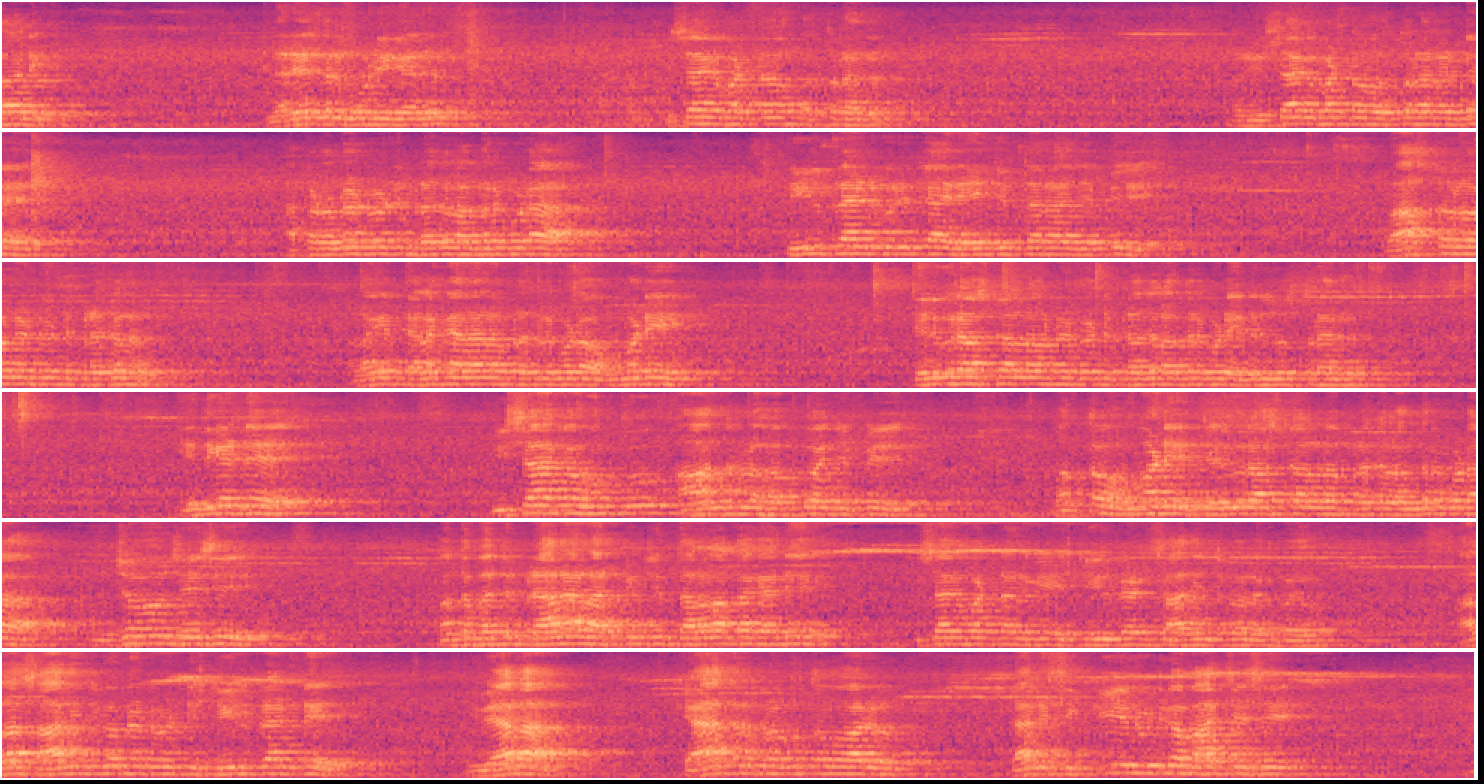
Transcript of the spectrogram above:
ప్రధాని నరేంద్ర మోడీ గారు విశాఖపట్నం వస్తున్నారు. మరి విశాఖపట్నం వస్తున్నారంటే అక్కడ ఉన్నటువంటి ప్రజలందరూ కూడా స్టీల్ ప్లాంట్ గురించి ఆయన ఏం చెప్తారా అని చెప్పి రాష్ట్రంలో ఉన్నటువంటి ప్రజలు అలాగే తెలంగాణలో ప్రజలు కూడా ఉమ్మడి తెలుగు రాష్ట్రాల్లో ఉన్నటువంటి ప్రజలందరూ కూడా ఎదురు చూస్తున్నారు. ఎందుకంటే విశాఖ హక్కు ఆంధ్రుల హక్కు అని చెప్పి మొత్తం ఉమ్మడి తెలుగు రాష్ట్రాల్లో ప్రజలందరూ కూడా ఉద్యోగం చేసి కొంతమంది ప్రాణాలు అర్పించిన తర్వాత కానీ విశాఖపట్నానికి స్టీల్ ప్లాంట్ సాధించుకోలేకపోయాం. అలా సాధించుకున్నటువంటి స్టీల్ ప్లాంట్ని ఈవేళ కేంద్ర ప్రభుత్వం వారు దాన్ని సిక్కి యూనిట్గా మార్చేసి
